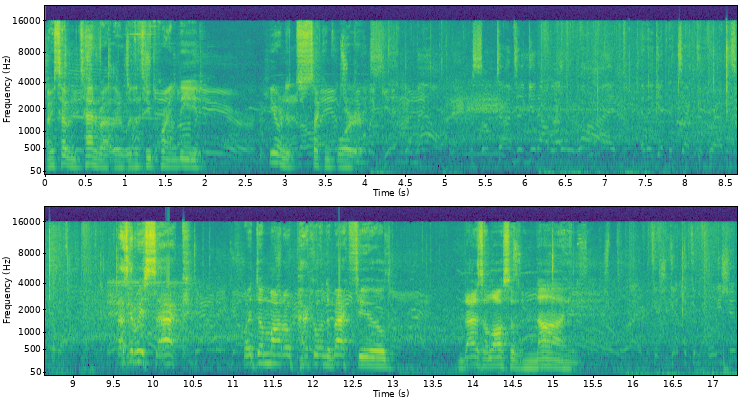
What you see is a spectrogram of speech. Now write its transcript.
I mean, 7 to 10 rather, with a three point lead Here. here in the second quarter. Getting them out. Sometimes they get out a little wide, and they get detected grabbing some ball. That's going to be a sack by Domata Peko in the backfield. And that is a loss of 9. Right, because you get the completion,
